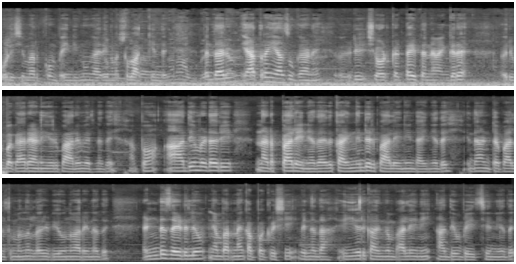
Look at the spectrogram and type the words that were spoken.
പോളിഷിംഗ് വർക്കും പെയിന്റിങ്ങും കാര്യങ്ങളൊക്കെ ബാക്കിയുണ്ട്. അപ്പം എന്തായാലും യാത്ര ചെയ്യാൻ സുഖമാണ് ഒരു ഷോർട്ട് കട്ടായിട്ട് തന്നെ ഭയങ്കര ഒരു ഉപകാരമാണ് ഈ ഒരു പാലം വരുന്നത്. അപ്പോൾ ആദ്യം ഇവിടെ ഒരു നടപ്പാലേനി അതായത് കഴുങ്ങിന്റെ ഒരു പാലേനി ഉണ്ടായിരുന്നത്. ഇതാണ് കേട്ടോ പാലത്തുമെന്നുള്ള ഒരു വ്യൂ എന്ന് പറയുന്നത്. രണ്ട് സൈഡിലും ഞാൻ പറഞ്ഞ കപ്പ കൃഷി പിന്നെ ദാ ഈ ഒരു കഴുങ്ങം പാലേനി ആദ്യം ഉപയോഗിച്ചിരുന്നത്.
